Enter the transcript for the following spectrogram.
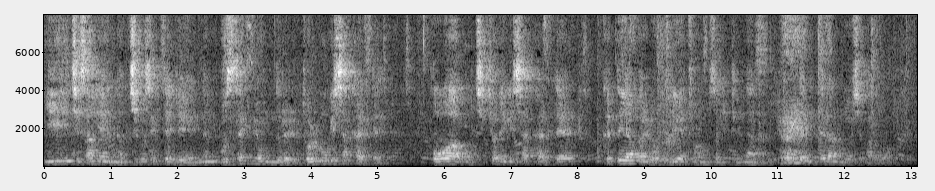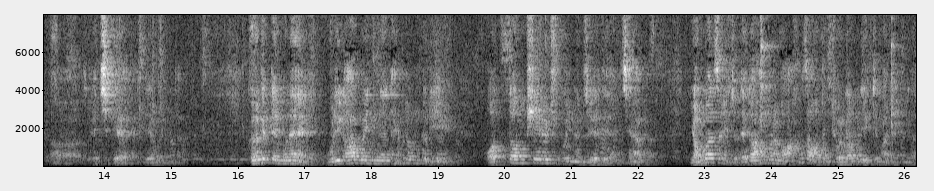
이 지상에 있는 지구 생태계에 있는 무생명들을 돌보기 시작할 때 보호하고 지켜내기 시작할 때 그때야말로 우리의 존엄성이 빛나는 회복된 때라는 것이 바로 어, 회칙의 내용입니다. 그렇기 때문에 우리가 하고 있는 행동들이 어떤 피해를 주고 있는지에 대한 생각, 연관성이죠. 내가 하고 나면 항상 어떤 결과물이 있기 마련입니다.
